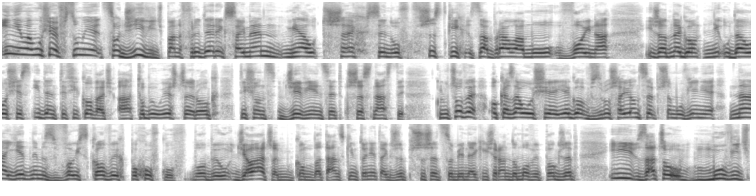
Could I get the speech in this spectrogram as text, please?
I nie ma mu się w sumie co dziwić. Pan Fryderyk Simon miał trzech synów, wszystkich zabrała mu wojna i żadnego nie udało się zidentyfikować, a to był jeszcze rok 1916. Kluczowe okazało się jego wzruszające przemówienie na jednym z wojskowych pochówków, bo był działaczem kombatanckim, to nie tak, że przyszedł sobie na jakiś randomowy pogrzeb i zaczął mówić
